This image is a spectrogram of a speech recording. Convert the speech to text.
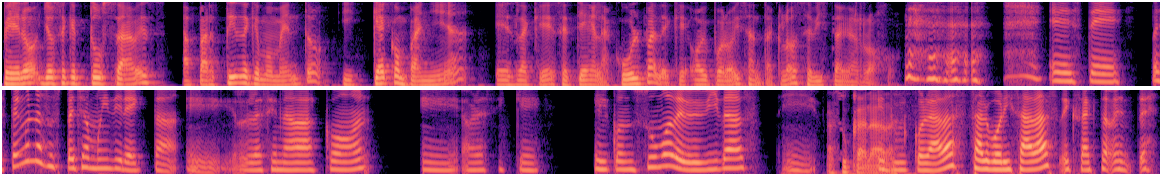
Pero yo sé que tú sabes a partir de qué momento y qué compañía es la que se tiene la culpa de que hoy por hoy Santa Claus se vista de rojo. este, pues tengo una sospecha muy directa eh, relacionada con, eh, ahora sí que, el consumo de bebidas eh, azucaradas. Edulcoradas, salborizadas, exactamente.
